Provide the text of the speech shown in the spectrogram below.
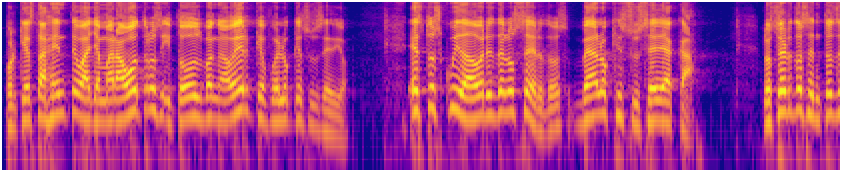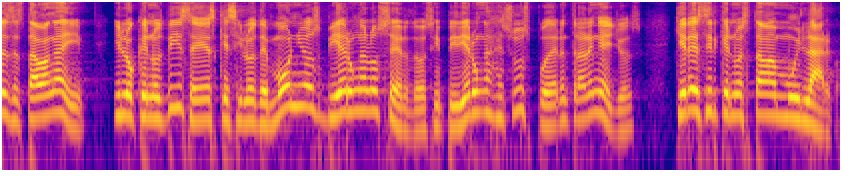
porque esta gente va a llamar a otros y todos van a ver qué fue lo que sucedió. Estos cuidadores de los cerdos, vea lo que sucede acá. Los cerdos entonces estaban ahí y lo que nos dice es que si los demonios vieron a los cerdos y pidieron a Jesús poder entrar en ellos, quiere decir que no estaba muy largo.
